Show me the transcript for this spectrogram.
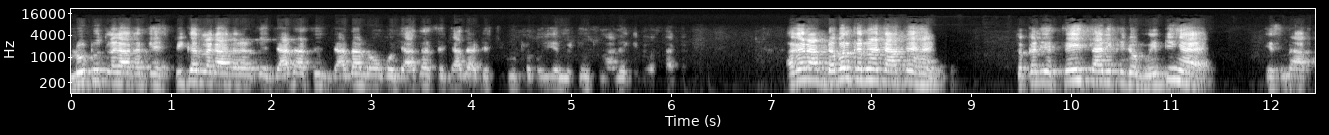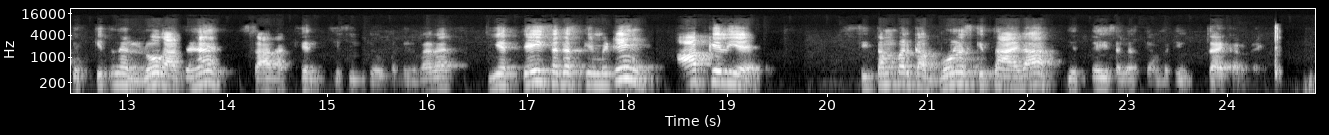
ब्लूटूथ लगा करके स्पीकर लगा करके, ज़्यादा से ज़्यादा लोगों को, ज़्यादा से ज़्यादा डिस्ट्रीब्यूटर को ये मीटिंग सुनाने की व्यवस्था करें अगर आप डबल करना चाहते हैं तो कल ये तेईस तारीख की जो मीटिंग है, इसमें आपके कितने लोग आते हैं, सारा खेल इसी के ऊपर निर्भर है। ये तेईस अगस्त की मीटिंग आपके लिए सितंबर का बोनस कितना आएगा? ये तेईस अगस्त की मीटिंग तय कर देगा।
